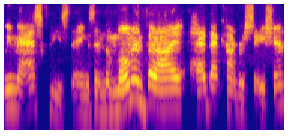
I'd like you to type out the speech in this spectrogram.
we mask these things. And the moment that I had that conversation,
